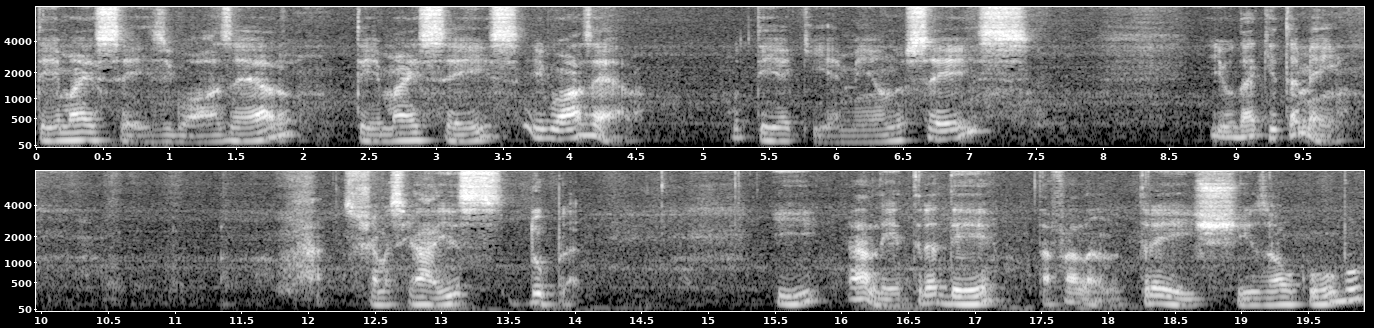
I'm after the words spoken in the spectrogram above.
t mais 6 igual a zero, t mais 6 igual a zero. O t aqui é menos 6 e o daqui também. Chama-se raiz dupla. E a letra D está falando 3x ao cubo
